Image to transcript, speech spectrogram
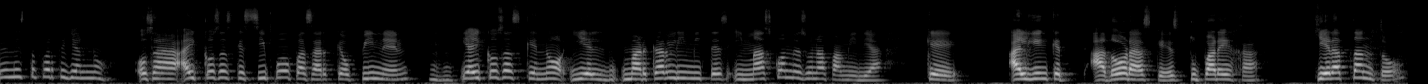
pero en esta parte ya no. O sea, hay cosas que sí puedo pasar que opinen y hay cosas que no. Y el marcar límites, y más cuando es una familia que alguien que adoras, que es tu pareja, quiera tanto,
